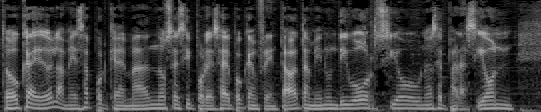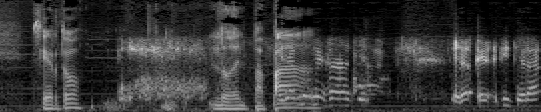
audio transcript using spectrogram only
Todo caído de la mesa porque además no sé si por esa época enfrentaba también un divorcio, una separación, ¿cierto? Lo del Era papá. una mesa, era, era- era,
